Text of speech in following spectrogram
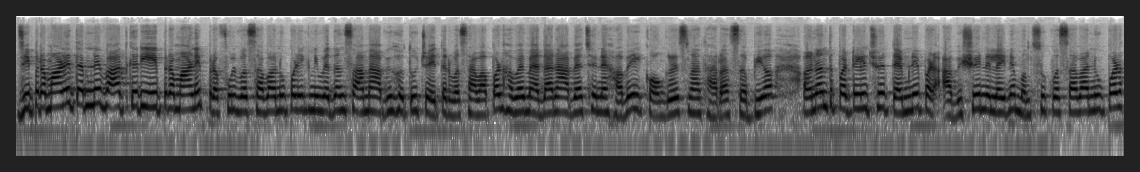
જે પ્રમાણે તેમને વાત કરી, એ પ્રમાણે પ્રફુલ વસાવાનું પણ એક નિવેદન સામે આવ્યું હતું. ચૈતર વસાવા પણ હવે મેદાન આવ્યા છે અને હવે કોંગ્રેસના ધારાસભ્ય અનંત પટેલ છે. તેમને પણ આ વિષયને લઈને મનસુખ વસાવાનું પણ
